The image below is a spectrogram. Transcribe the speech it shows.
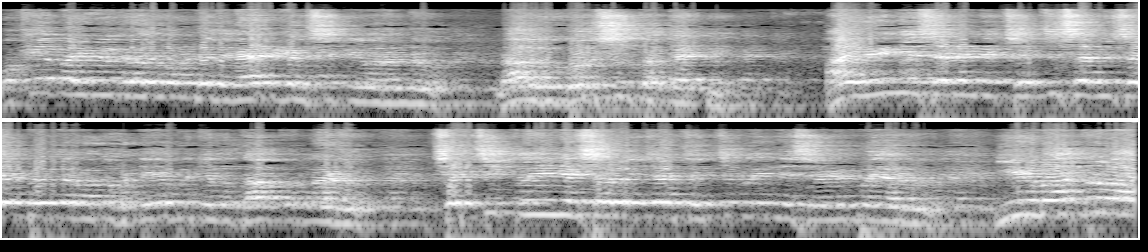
ఒకే బైబిల్ గ్రంథం ఉండేది వ్యాటికన్ సిటీలో రెండు నాలుగు గొలుసులతో కట్టి. ఆయన ఏం చేశాడంటే చర్చి సర్వీస్ అయిపోయిన తర్వాత ఒక టేబుల్ కింద దాక్కున్నాడు. చర్చి క్లీన్ చేసి వచ్చారు చర్చి క్లీన్ చేసి వెళ్ళిపోయారు. ఈయన మాత్రం ఆ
